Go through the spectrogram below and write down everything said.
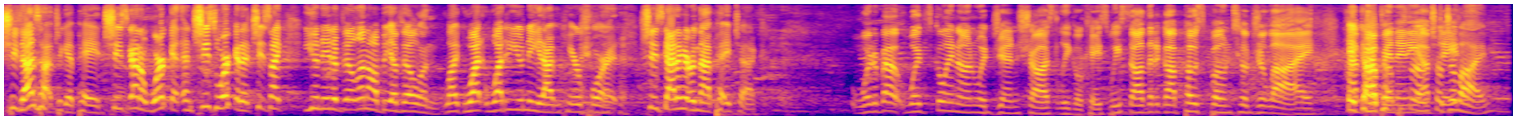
She does have to get paid. She's got to work it, and she's working it. She's like, "You need a villain? I'll be a villain. Like, what? What do you need? I'm here for it." She's got to earn that paycheck. What about what's going on with Jen Shah's legal case? We saw that it got postponed till July. It Have got there been any postponed updates? July.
